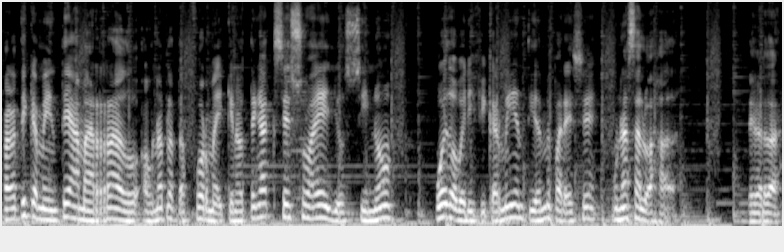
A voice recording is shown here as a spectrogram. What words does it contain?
prácticamente amarrado a una plataforma y que no tenga acceso a ellos si no puedo verificar mi identidad me parece una salvajada. De verdad.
